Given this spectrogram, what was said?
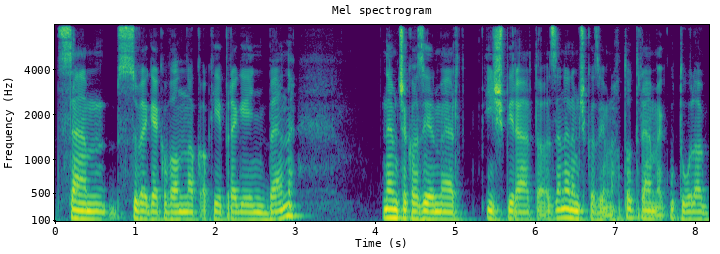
szám szövegek vannak a képregényben, nem csak azért, mert inspirálta a zene, nem csak azért, mert hatott rá, meg utólag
